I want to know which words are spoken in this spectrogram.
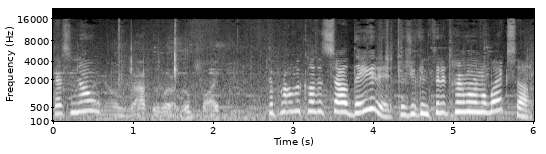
That's I no. know exactly what it looks like. They're probably because it's outdated. Because you can set a timer on Alexa.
